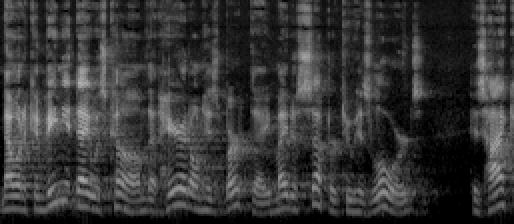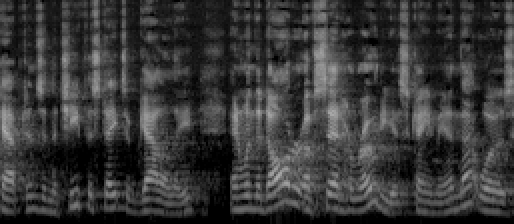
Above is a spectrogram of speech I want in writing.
Now, when a convenient day was come, that Herod on his birthday made a supper to his lords, his high captains, and the chief estates of Galilee. And when the daughter of said Herodias came in, that was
